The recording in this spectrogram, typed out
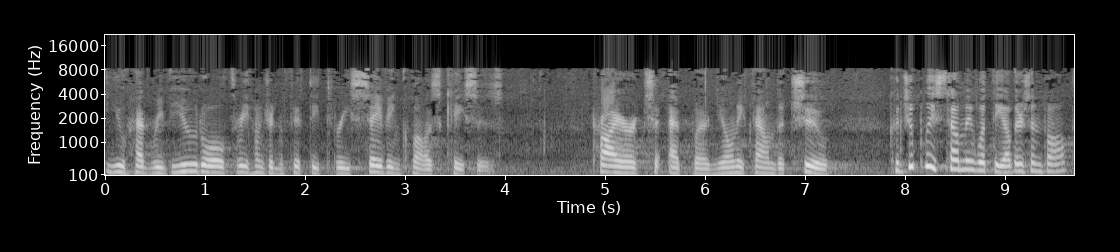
you had reviewed all 353 saving clause cases prior to AEDPA, and you only found the two. Could you please tell me what the others involved?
